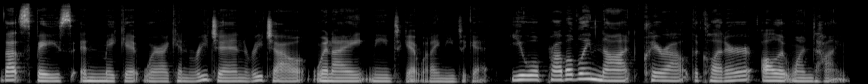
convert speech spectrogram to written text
that space and make it where I can reach in, reach out when I need to get what I need to get. You will probably not clear out the clutter all at one time.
